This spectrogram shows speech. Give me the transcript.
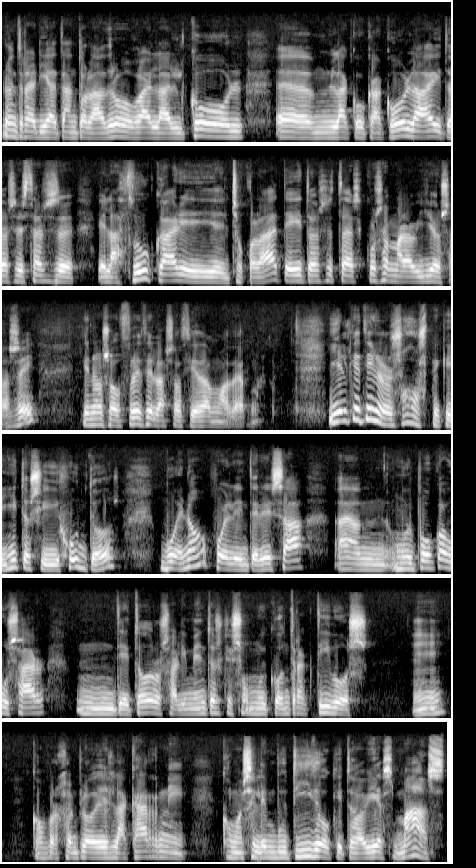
no entraría tanto la droga, el alcohol, em, la Coca-Cola y todas estas, eh, el azúcar y el chocolate y todas estas cosas maravillosas, ¿eh? que nos ofrece la sociedad moderna. Y el que tiene los ojos pequeñitos y juntos, bueno, pues le interesa em, muy poco abusar mm, de todos los alimentos que son muy contractivos, ¿eh? como por ejemplo es la carne, como es el embutido, que todavía es más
